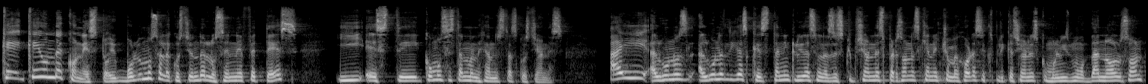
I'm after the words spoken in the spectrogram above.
¿qué, ¿qué onda con esto? Volvemos a la cuestión de los NFTs y este, cómo se están manejando estas cuestiones. Hay algunos, algunas ligas que están incluidas en las descripciones, personas que han hecho mejores explicaciones, como el mismo Dan Olson,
